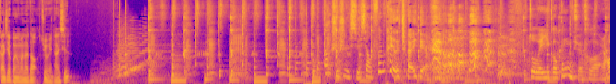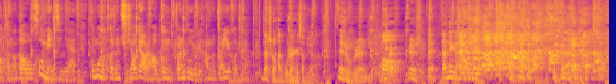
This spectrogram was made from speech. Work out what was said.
感谢朋友们来到俊伟谈心。当时是学校分配的专业。作为一个公共学科，然后可能到后面几年，公共的课程取消掉，然后更专注于他们的专业课程。那时候还不认识小月啊，那时候不认识哦，认识对，但那个时候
